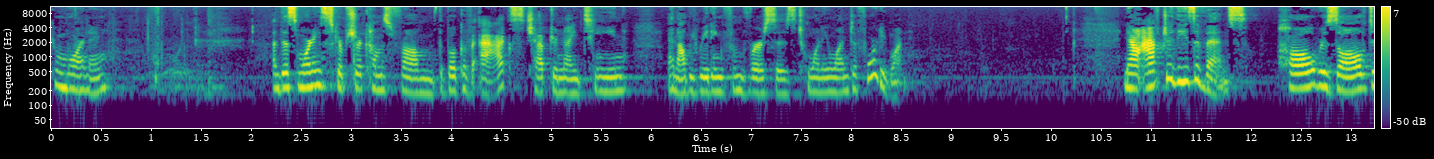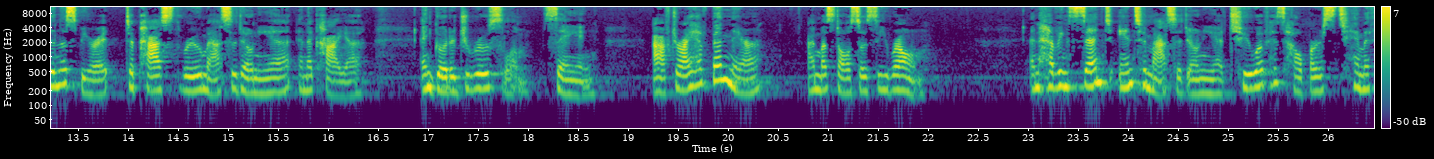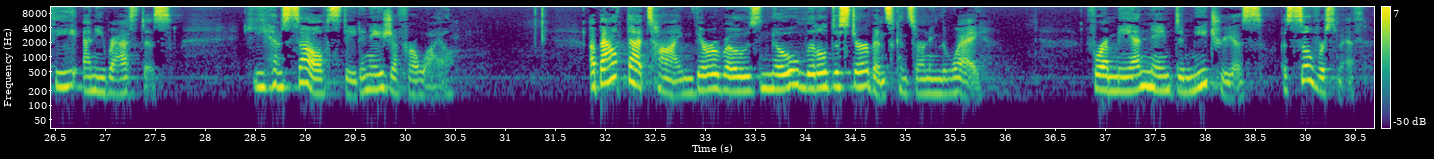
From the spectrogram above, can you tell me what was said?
Good morning. And this morning's scripture comes from the book of Acts, chapter 19, and I'll be reading from verses 21 to 41. Now, after these events, Paul resolved in the Spirit to pass through Macedonia and Achaia and go to Jerusalem, saying, After I have been there, I must also see Rome. And having sent into Macedonia two of his helpers, Timothy and Erastus, he himself stayed in Asia for a while. About that time, there arose no little disturbance concerning the way. For a man named Demetrius, a silversmith,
